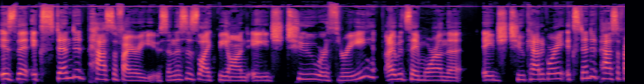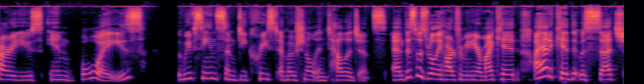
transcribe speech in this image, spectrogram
is that extended pacifier use, and this is like beyond age two or three, I would say more on the age two category, extended pacifier use in boys we've seen some decreased emotional intelligence. And this was really hard for me to hear. My kid, I had a kid that was such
